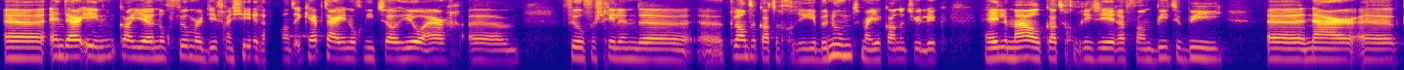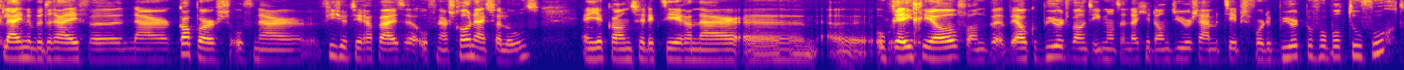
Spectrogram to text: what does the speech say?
Eh, en daarin kan je nog veel meer differentiëren. Want ik heb daarin nog niet zo heel erg ehm, veel verschillende eh, klantencategorieën benoemd. Maar je kan natuurlijk helemaal categoriseren van B2B eh, naar kleine bedrijven, naar kappers of naar fysiotherapeuten of naar schoonheidssalons. En je kan selecteren naar ehm, eh, op regio, van we- welke buurt woont iemand en dat je dan duurzame tips voor de buurt bijvoorbeeld toevoegt.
